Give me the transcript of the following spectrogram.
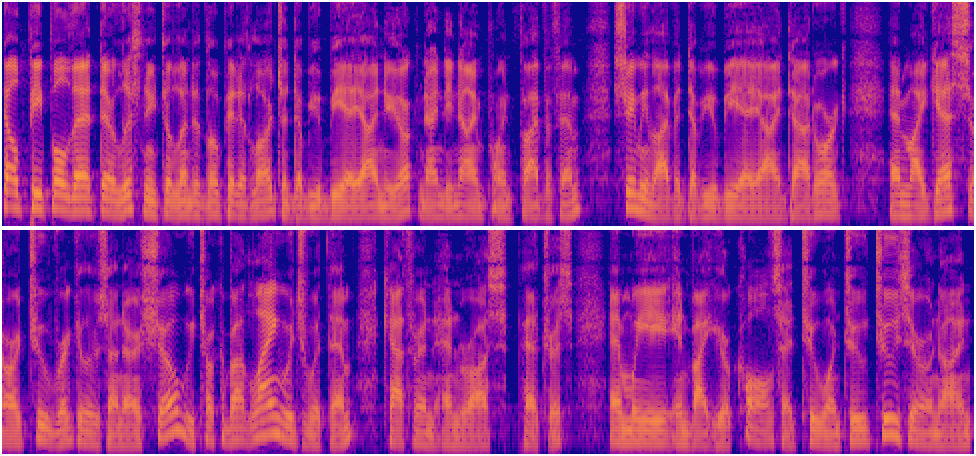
Tell people that they're listening to Leonard Lopate at Large at WBAI New York, 99.5 FM, streaming live at WBAI.org. And my guests are two regulars on our show. We talk about language with them, Kathryn and Ross Petras. And we invite your calls at 212 209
